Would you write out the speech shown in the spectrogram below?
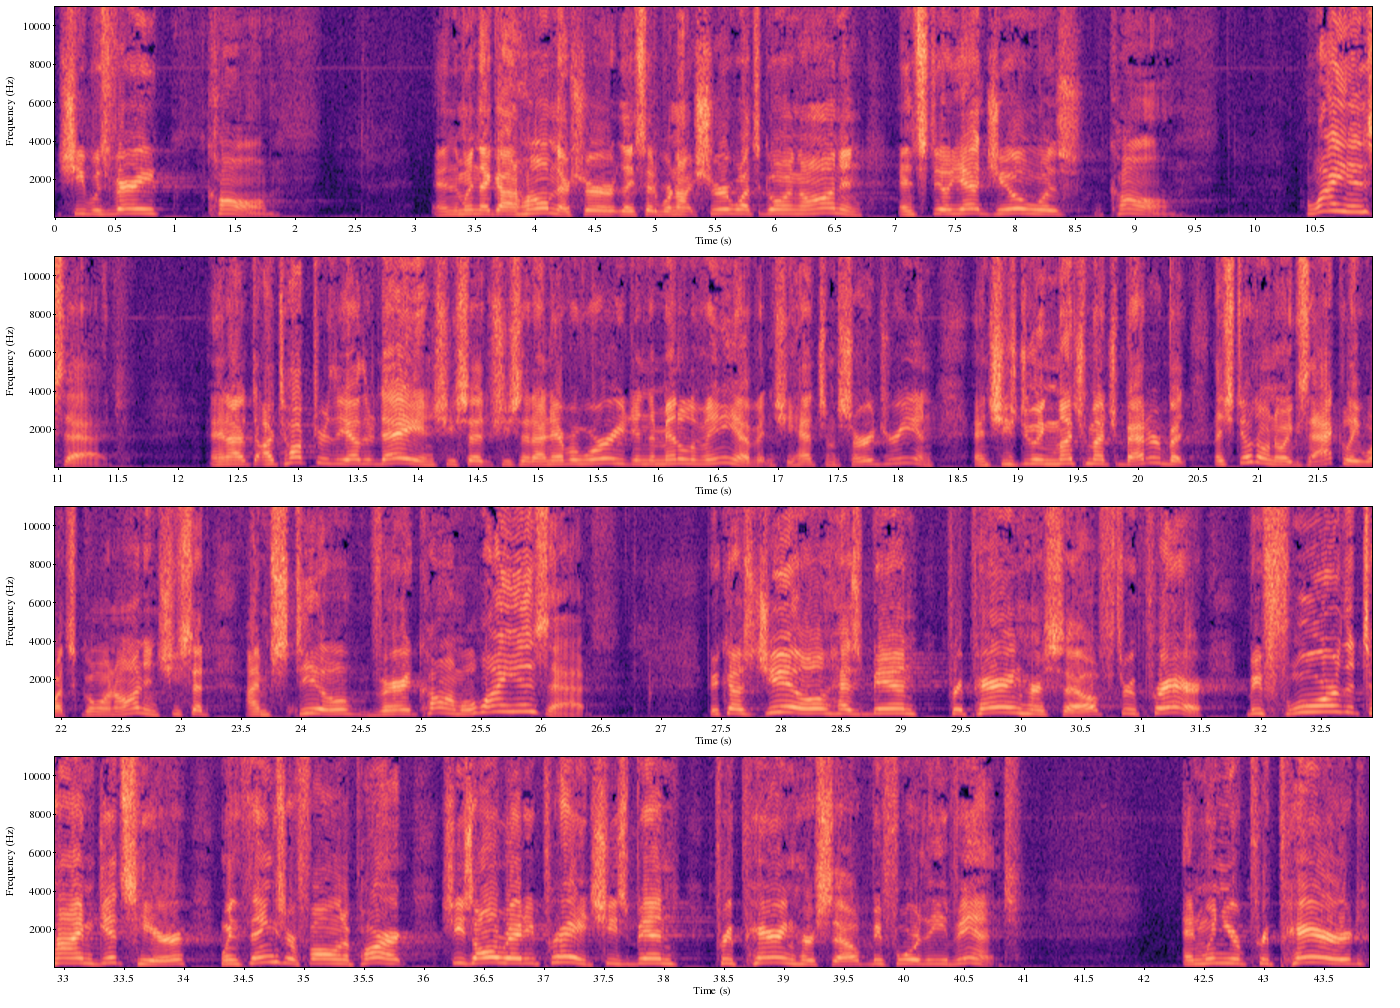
she was very calm. And when they got home, they're sure they said, We're not sure what's going on, and, and still yet Jill was calm. Why is that? And I, I talked to her the other day, and she said, she said, I never worried in the middle of any of it. And she had some surgery, and, and she's doing much, much better, but they still don't know exactly what's going on. And she said, I'm still very calm. Well, why is that? Because Jill has been preparing herself through prayer. Before the time gets here, when things are falling apart, she's already prayed. She's been preparing herself before the event. And when you're prepared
